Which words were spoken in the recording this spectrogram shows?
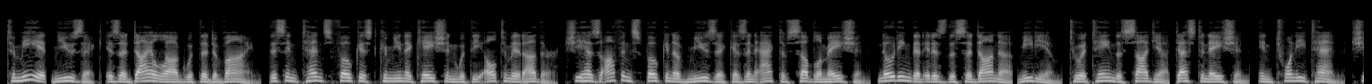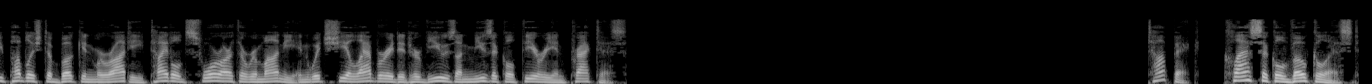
to me it music is a dialogue with the divine, this intense focused communication with the ultimate other. She has often spoken of music as an act of sublimation, noting that it is the sadhana medium to attain the sadhya destination. In 2010, she published a book in Marathi titled Swarartha Ramani in which she elaborated her views on musical theory and practice. Topic: Classical vocalist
